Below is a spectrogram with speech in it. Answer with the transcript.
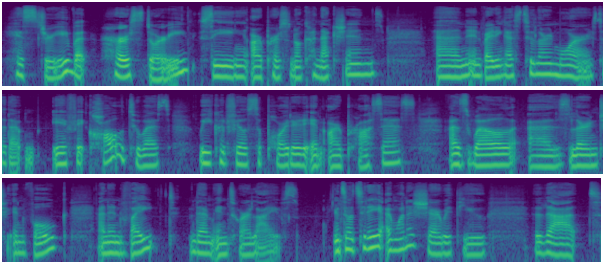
history, but her story, seeing our personal connections and inviting us to learn more so that if it called to us, we could feel supported in our process as well as learn to invoke and invite them into our lives. And so today I want to share with you that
